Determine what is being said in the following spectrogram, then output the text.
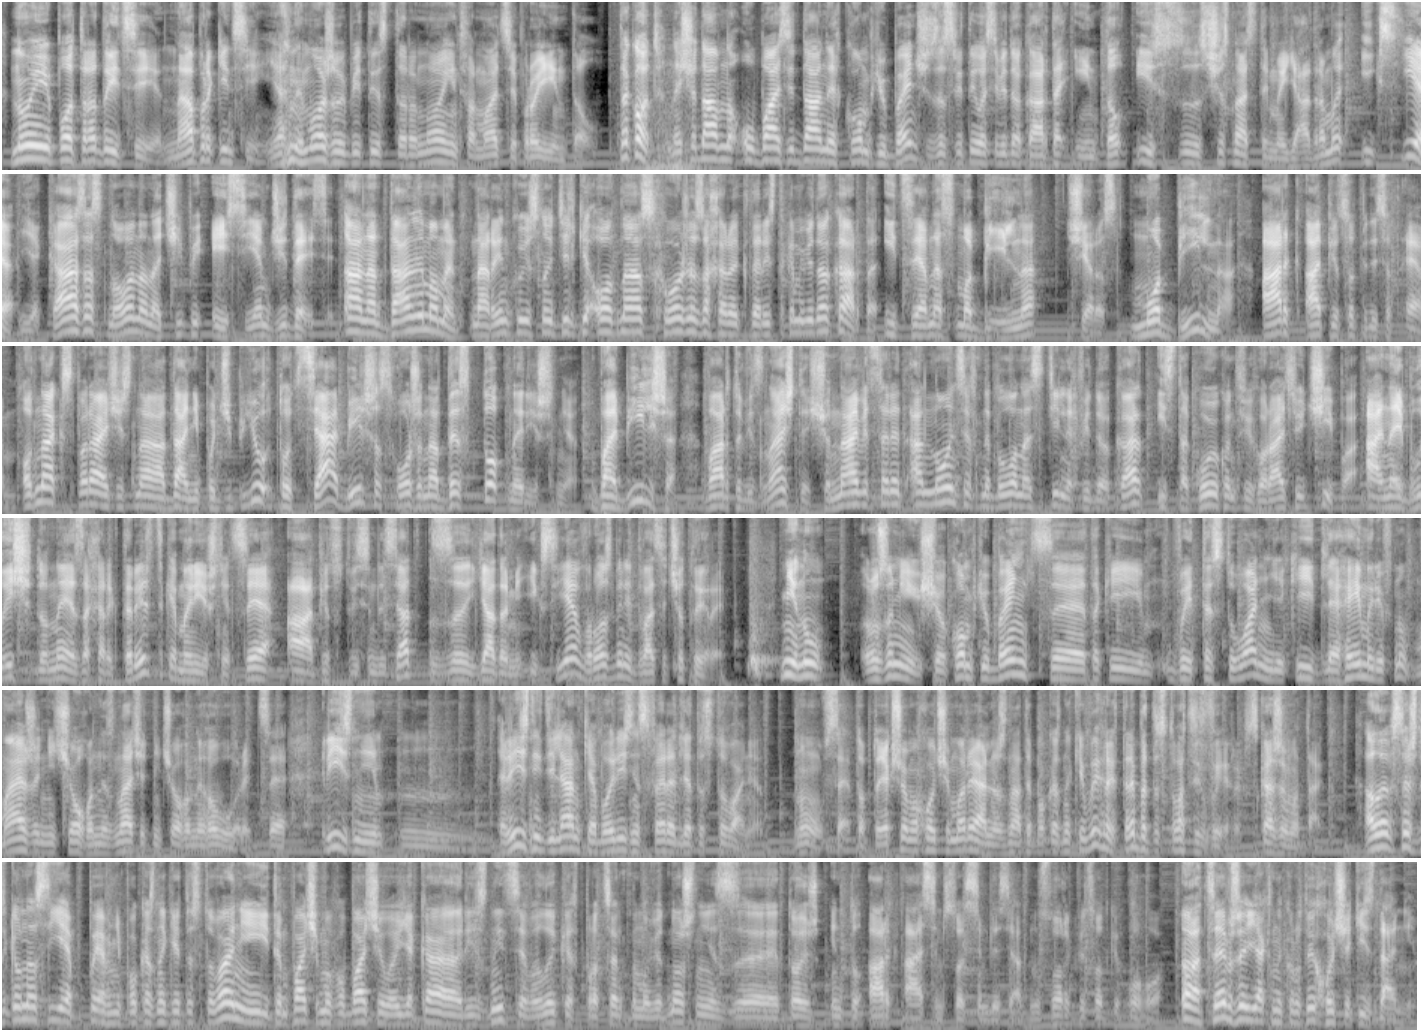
Ну і по традиції, наприкінці, я не можу обійти стороною інформацію про Intel. Так от, нещодавно у базі даних CompuBench засвітилася відеокарта Intel із 16 ядрами XE, яка заснована на чіпі ACM G10. А на даний момент на ринку існує тільки одна схожа за характеристиками відеокарта, і це в нас мобільна. Ще раз, мобільна ARC A550M. Однак, спираючись на дані по GPU, то ця більше схожа на десктопне рішення. Ба більше, варто відзначити, що навіть серед анонсів не було настільних відеокарт із такою конфігурацією чіпа. А найближче до неї за характеристиками рішення це А 580 з ядрами XE в розмірі 24. Ні, ну. Розумію, що CompuBench – це такий вид тестування, який для геймерів ну майже нічого не значить, нічого не говорить. Це різні різні ділянки або різні сфери для тестування. Ну все. Тобто, якщо ми хочемо реально знати показники в іграх, треба тестувати в іграх, скажімо так. Але все ж таки у нас є певні показники тестування, і тим паче ми побачили, яка різниця велика в процентному відношенні з е, той ж Intel Arc A770. Ну 40% ого. А це вже як не крути, хоч якісь дані.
